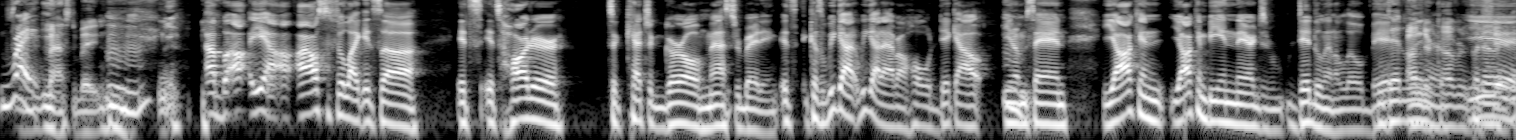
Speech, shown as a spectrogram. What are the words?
right. masturbating. Mm-hmm. Uh, but uh, yeah, I I also feel like it's uh, it's it's harder to catch a girl masturbating. It's because we got we got to have our whole dick out. You know what I'm saying? Y'all can y'all can be in there just diddling a little bit. Diddling or Undercovers, Put a, you yeah.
